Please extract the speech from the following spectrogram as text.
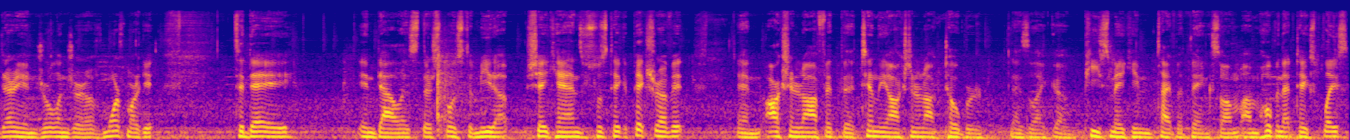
Darien Drollinger of Morph Market. Today in Dallas, they're supposed to meet up, shake hands. They're supposed to take a picture of it and auction it off at the Tinley auction in October as like a peacemaking type of thing. So I'm, I'm hoping that takes place.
